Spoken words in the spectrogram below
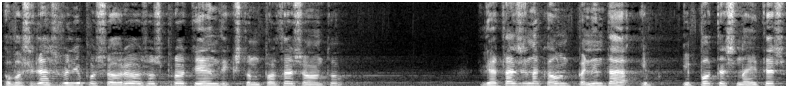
ο βασιλιάς Φίλιππος ο Ωραίος ως πρώτη ένδειξη των προθέσεων του διατάζει να καούν 50 υπότες ναΐτες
